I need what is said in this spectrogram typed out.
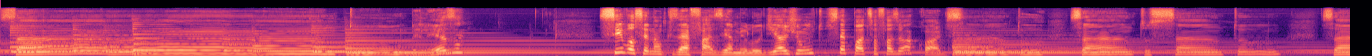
santo. Beleza? Se você não quiser fazer a melodia junto, você pode só fazer o acorde. Santo, santo, santo, Santo.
